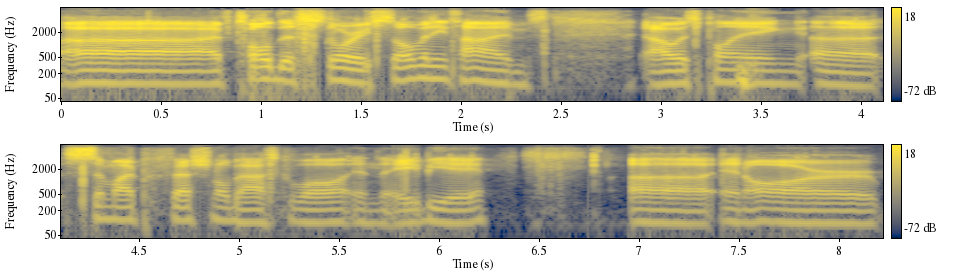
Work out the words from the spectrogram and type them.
Uh, I've told this story so many times. I was playing uh, semi-professional basketball in the ABA, uh, and our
